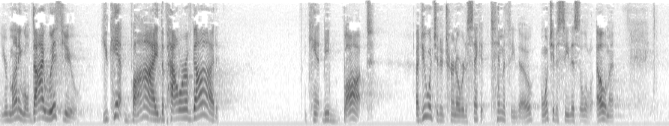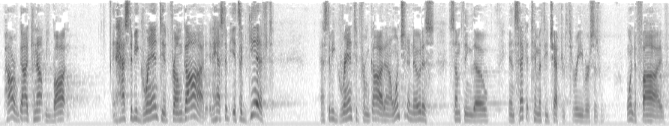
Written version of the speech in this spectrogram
Your money will die with you. You can't buy the power of God. It can't be bought. I do want you to turn over to 2 Timothy, though. I want you to see this little element. Power of God cannot be bought. It has to be granted from God. It has to be, it's a gift. It has to be granted from God. And I want you to notice something though in 2 Timothy chapter 3 verses 1 to 5.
